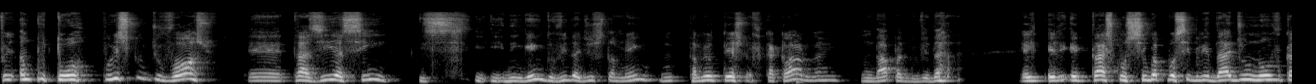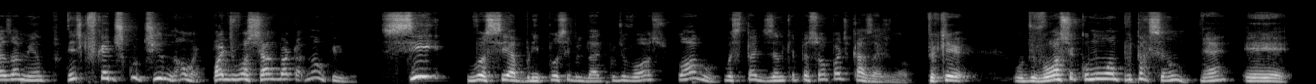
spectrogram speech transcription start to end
Foi, amputou. Por isso que o divórcio é, trazia assim, e, e, ninguém duvida disso também, também o texto fica claro, né? não dá para duvidar. Ele, ele, ele, traz consigo a possibilidade de um novo casamento. Tem gente que fica discutindo, não, mas pode divorciar no barco. Não, querido. Se você abrir possibilidade para o divórcio, logo você está dizendo que a pessoa pode casar de novo. Porque o divórcio é como uma amputação. Né? É,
